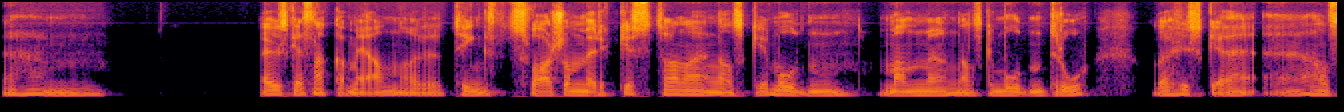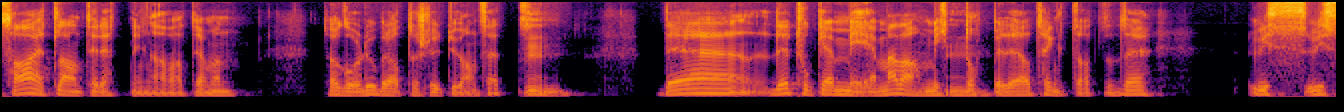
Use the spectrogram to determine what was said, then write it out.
Um, jeg husker jeg snakka med han når ting var som mørkest. Han er en ganske moden mann med en ganske moden tro. Og da husker jeg eh, han sa et eller annet i retning av at ja, men da går det jo bra til slutt uansett. Mm. Det, det, tok jeg med meg da, midt mm. oppi det og tenkte at det, hvis, hvis,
